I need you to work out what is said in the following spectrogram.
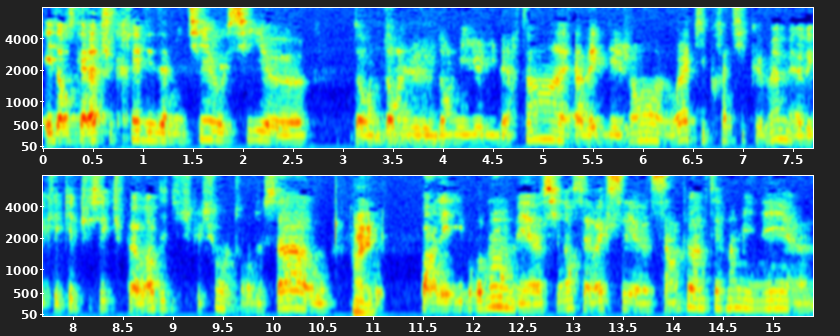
Et dans ce cas-là, tu crées des amitiés aussi euh, dans, dans le, dans le milieu libertin avec des gens euh, voilà, qui pratiquent eux-mêmes et avec lesquels tu sais que tu peux avoir des discussions autour de ça ou Ouais. Parler librement. Mais euh, sinon, c'est vrai que c'est euh, c'est un peu un terrain miné euh,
